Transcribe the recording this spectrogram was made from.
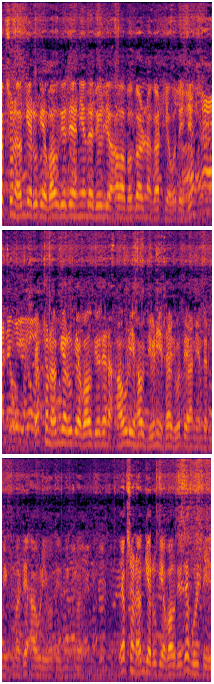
એકસો ને અગિયાર રૂપિયા ભાવ થયો છે. એની અંદર જોઈ લો આવા બગાડના ગાંઠિયા હોતે છે. એકસો ને અગિયાર રૂપિયા ભાવ થયો છે અને આવડી હાવ ઝીણી સાઈઝ હોતે આની અંદર મિક્સમાં છે. આવડી હોતે મિક્સમાં એકસો ને અગિયાર રૂપિયા ભાવ થયો છે ગુલટી.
